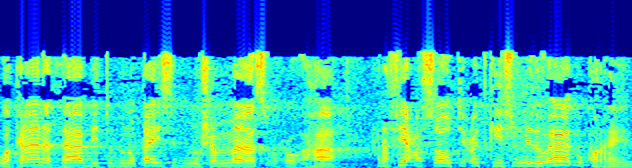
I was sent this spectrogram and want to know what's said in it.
wa kaana thaabit bnu qays bnu shamaas wuxuu ahaa rafiica sawti codkiisu miduu aada u koreeyo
